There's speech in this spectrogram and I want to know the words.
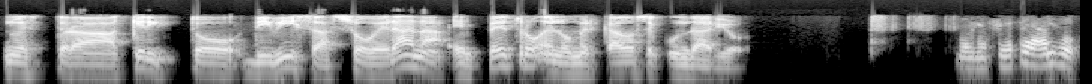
nuestra criptodivisa soberana, el petro, en los mercados secundarios? Bueno, fíjate algo,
